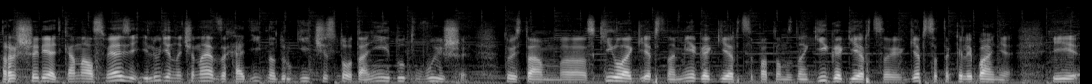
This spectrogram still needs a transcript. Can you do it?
расширять канал связи, и люди начинают заходить на другие частоты, они идут выше, то есть там э, с килогерц на мегагерцы, потом на гигагерцы, герц это колебания, и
